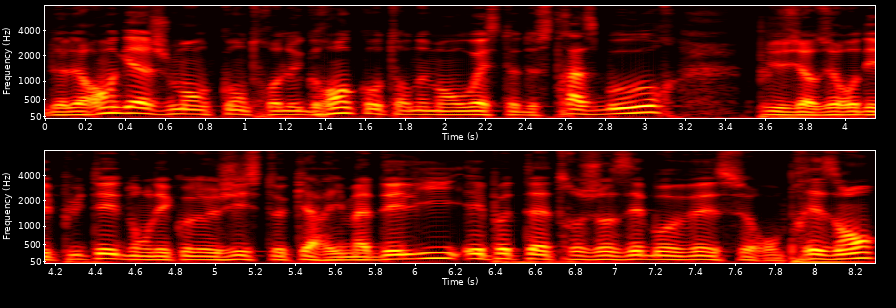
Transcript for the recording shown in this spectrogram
de leur engagement contre le grand contournement ouest de Strasbourg. Plusieurs eurodéputés, dont l'écologiste Karima Deli et peut-être José Bové, seront présents.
